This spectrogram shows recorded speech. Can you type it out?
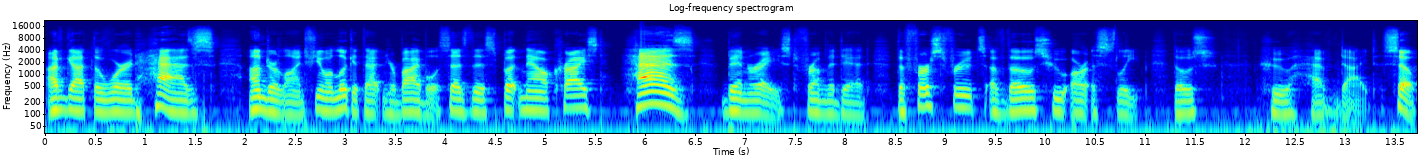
I've got the word has underlined. If you want to look at that in your Bible, it says this But now Christ has been raised from the dead, the first fruits of those who are asleep, those who have died. So,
